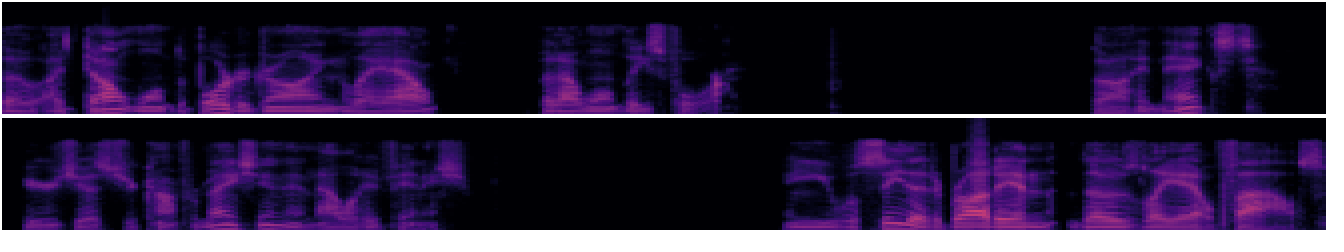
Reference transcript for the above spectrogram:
So I don't want the border drawing layout, but I want these four. So I'll hit next. Here's just your confirmation, and I will hit finish. And you will see that it brought in those layout files.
